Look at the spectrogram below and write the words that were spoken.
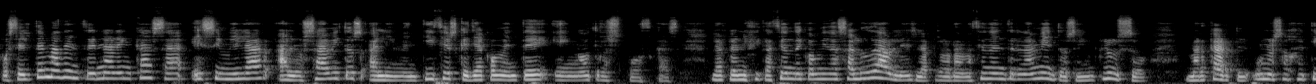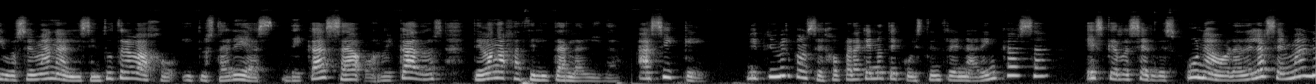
Pues el tema de entrenar en casa es similar a los hábitos alimenticios que ya comenté en otros podcasts. La planificación de comidas saludables, la programación de entrenamientos e incluso marcarte unos objetivos semanales en tu trabajo y tus tareas de casa o recados te van a facilitar la vida. Así que, mi primer consejo para que no te cueste entrenar en casa es que reserves una hora de la semana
